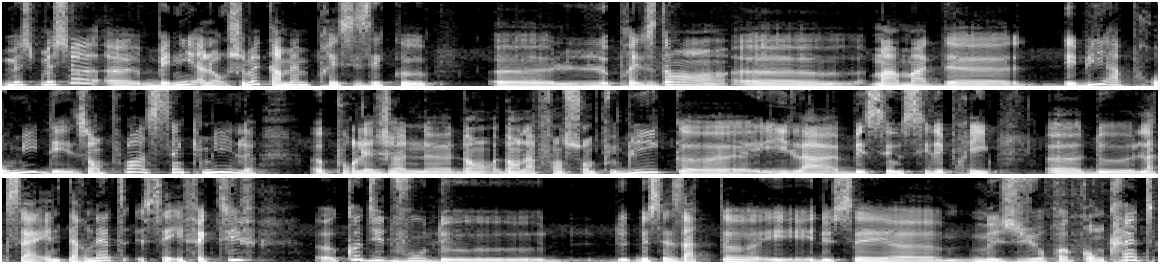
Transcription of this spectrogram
Monsieur Béni, alors je vais quand même préciser que euh, le président euh, Mahmoud euh, Déby a promis des emplois, 5 000 pour les jeunes dans, la fonction publique. il a baissé aussi les prix de l'accès à Internet. C'est effectif. que dites-vous de, de, ces actes et de ces mesures concrètes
